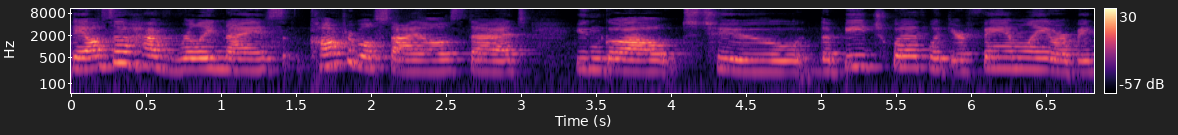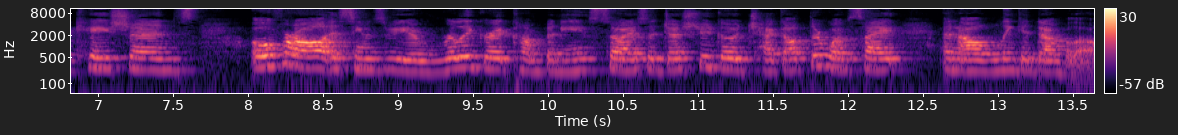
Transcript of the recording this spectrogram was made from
they also have really nice comfortable styles that you can go out to the beach with with your family or vacations Overall, it seems to be a really great company, so I suggest you go check out their website and I'll link it down below.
